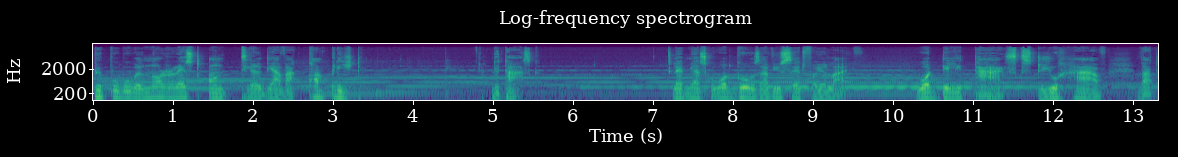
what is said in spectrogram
People who will not rest until they have accomplished the task. Let me ask you, what goals have you set for your life? What daily tasks do you have that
